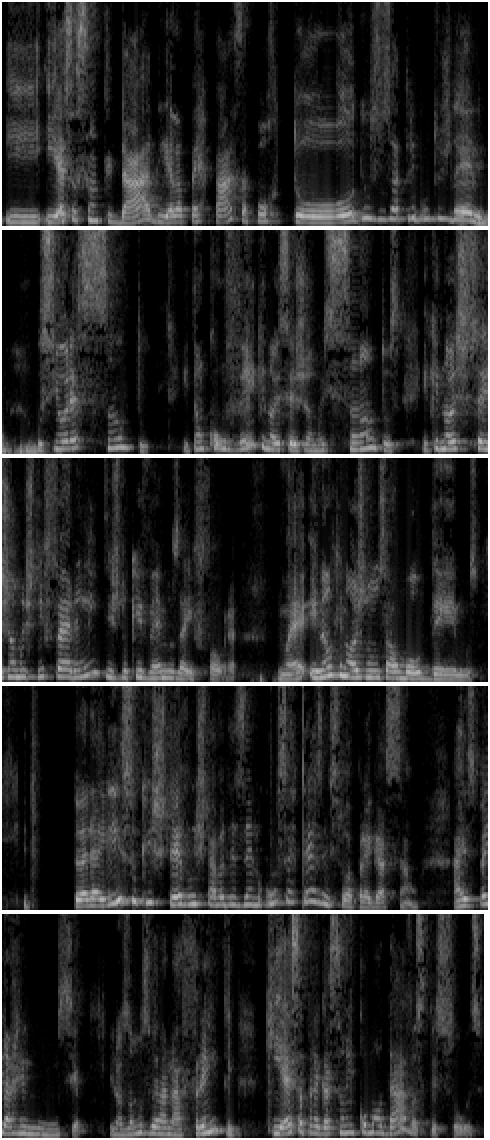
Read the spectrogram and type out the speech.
e, e essa santidade, ela perpassa por todos os atributos dele. O Senhor é santo. Então, convém que nós sejamos santos e que nós sejamos diferentes do que vemos aí fora, não é? E não que nós nos almoldemos. Então, era isso que Estevão estava dizendo, com certeza, em sua pregação, a respeito da renúncia. E nós vamos ver lá na frente que essa pregação incomodava as pessoas.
